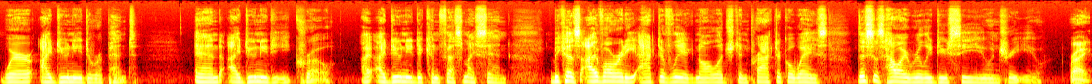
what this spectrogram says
where I do need to repent and I do need to eat crow. I, I do need to confess my sin because I've already actively acknowledged in practical ways this is how I really do see you and treat you. Right.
